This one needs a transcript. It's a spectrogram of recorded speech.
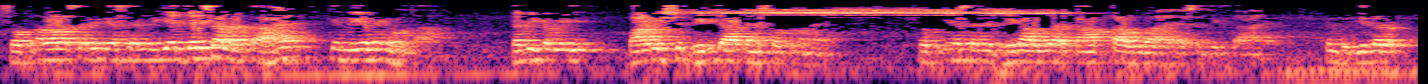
स्वप्न वाला शरीर या शरीर यह जैसा लगता है कि ये नहीं होता। कभी कभी बारिश से भीग जाते हैं स्वप्न में स्वप्न शरीर भीगा हुआ है, कांपता हुआ है, ऐसा दिखता है। किंतु इधर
